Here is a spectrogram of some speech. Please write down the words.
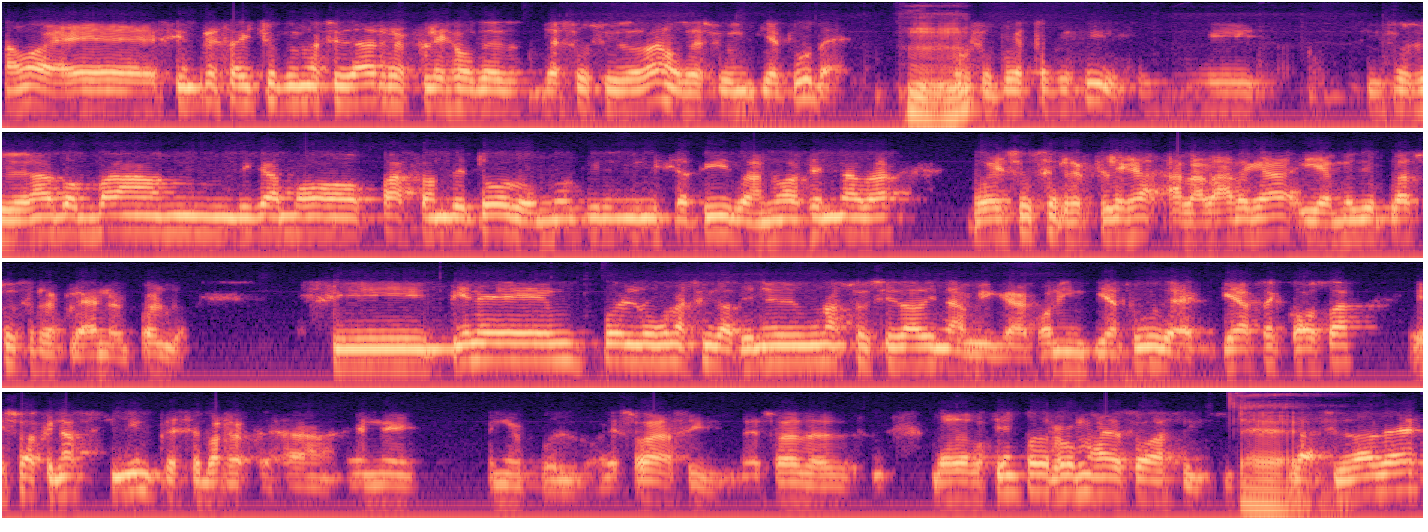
Vamos, eh, siempre se ha dicho que una ciudad es reflejo de, sus ciudadanos, de sus inquietudes. Por supuesto que sí. Si, si sus ciudadanos van, digamos, pasan de todo, no tienen iniciativa, no hacen nada, pues eso se refleja a la larga y a medio plazo se refleja en el pueblo si tiene un pueblo, una ciudad, tiene una sociedad dinámica, con inquietudes, que hace cosas, eso al final siempre se va a reflejar en el, en el pueblo. Eso es así. Eso es desde, los tiempos de Roma, eso es así. Eh. Las ciudades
